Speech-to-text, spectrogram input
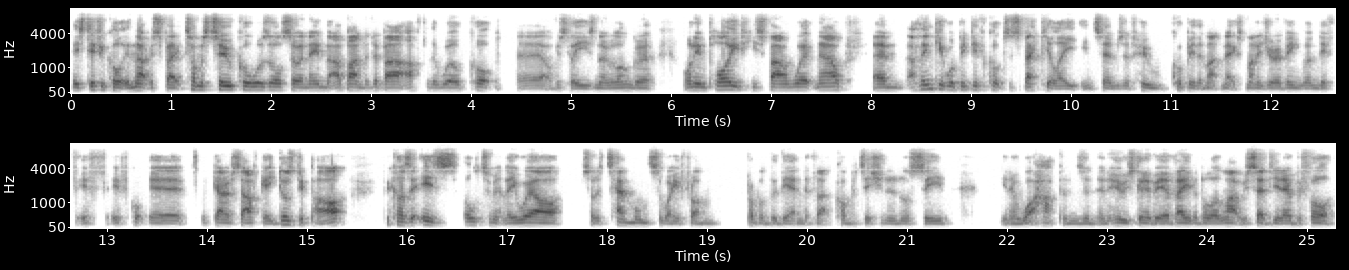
it's difficult in that respect. Thomas Tuchel was also a name that I banded about after the World Cup. Uh, obviously, he's no longer unemployed; he's found work now. Um, I think it would be difficult to speculate in terms of who could be the next manager of England if if if, uh, if Gareth Southgate does depart, because it is ultimately we are sort of ten months away from probably the end of that competition and us seeing you know what happens and, and who's going to be available. And like we said, you know, before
